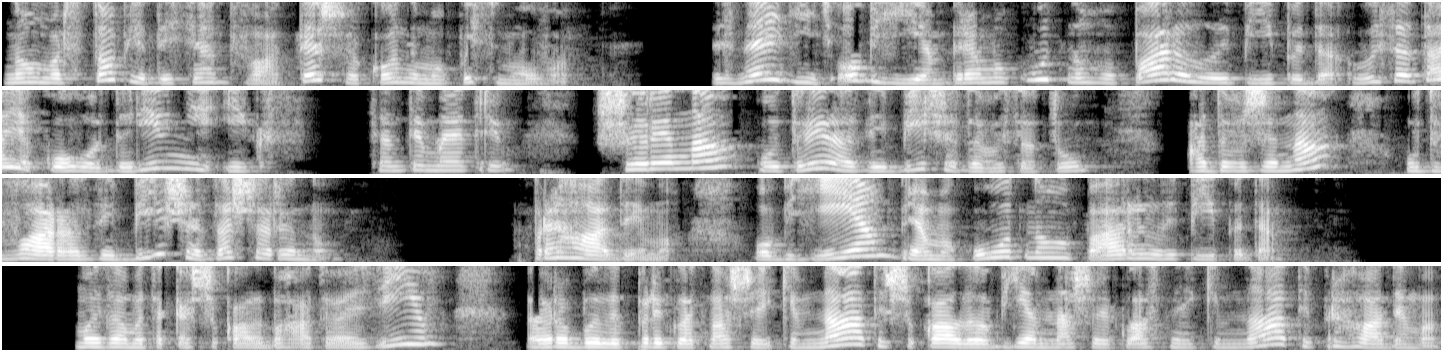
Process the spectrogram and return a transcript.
Номер 152 теж виконуємо письмово. Знайдіть об'єм прямокутного паралелепіпеда, висота якого дорівнює х см, ширина у 3 рази більше за висоту, а довжина у 2 рази більше за ширину. Пригадуємо об'єм прямокутного паралелепіпеда. Ми з вами таке шукали багато разів, робили приклад нашої кімнати, шукали об'єм нашої класної кімнати. Пригадуємо,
